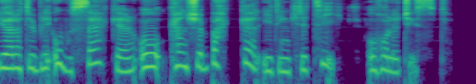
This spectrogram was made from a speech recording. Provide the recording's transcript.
gör att du blir osäker och kanske backar i din kritik och håller tyst.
